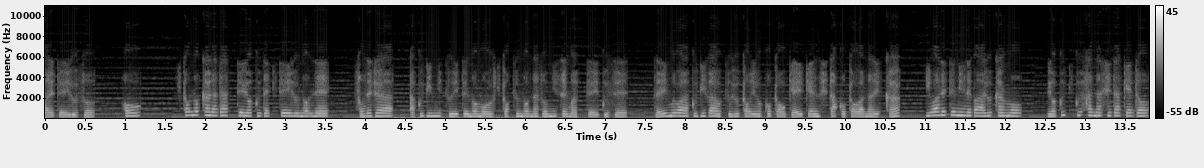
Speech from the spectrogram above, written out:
えているぞ。ほう。人の体ってよくできているのね。それじゃあ、あくびについてのもう一つの謎に迫っていくぜ。霊夢はあくびが映るということを経験したことはないか？言われてみればあるかも。よく聞く話だけど、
